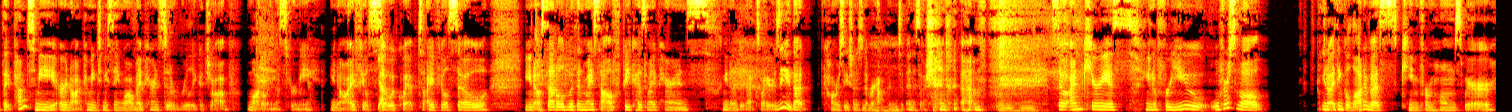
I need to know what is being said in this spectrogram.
that come to me are not coming to me saying, wow, my parents did a really good job modeling this for me you know, I feel so yeah. equipped. I feel so, you know, settled within myself because my parents, you know, did X, Y, or Z. That conversation has never happened mm-hmm. in a session. um, mm-hmm. So I'm curious, you know, for you, well, first of all, you know, I think a lot of us came from homes where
